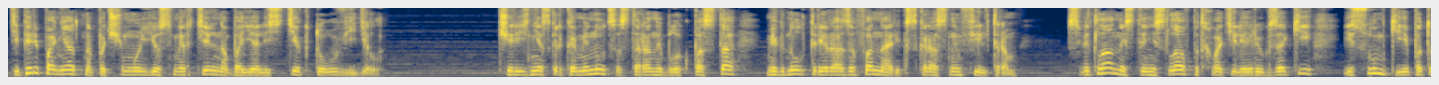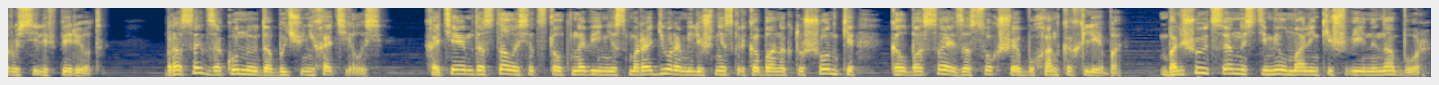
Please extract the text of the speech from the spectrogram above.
Теперь понятно, почему ее смертельно боялись те, кто увидел. Через несколько минут со стороны блокпоста мигнул три раза фонарик с красным фильтром. Светлана и Станислав подхватили рюкзаки и сумки и потрусили вперед. Бросать законную добычу не хотелось. Хотя им досталось от столкновения с мародерами лишь несколько банок тушенки, колбаса и засохшая буханка хлеба. Большую ценность имел маленький швейный набор.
